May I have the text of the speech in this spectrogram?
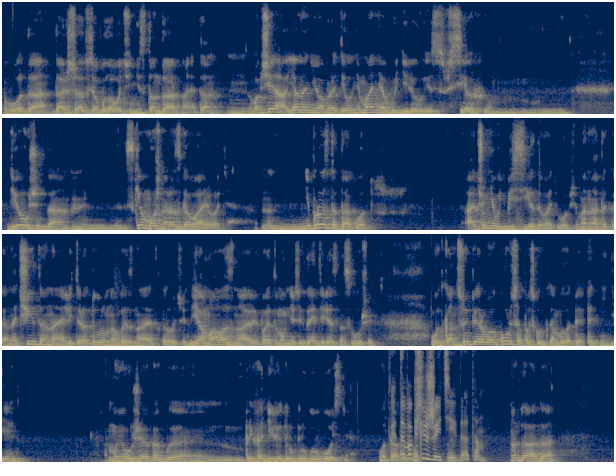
Вот, да. Дальше все было очень нестандартно. Это вообще, а я на нее обратил внимание, выделил из всех девушек, да, с кем можно разговаривать. Не просто так вот о чем-нибудь беседовать, в общем. Она такая начитанная, литературу много знает, короче. Я мало знаю, и поэтому мне всегда интересно слушать. Вот к концу первого курса, поскольку там было пять недель, мы уже как бы э, приходили друг к другу в гости. Вот Это в общежитии, да, там? Ну да, да.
